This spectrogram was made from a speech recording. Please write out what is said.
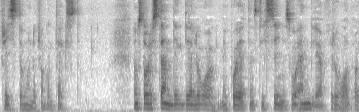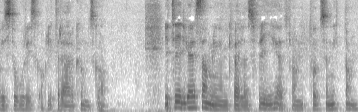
fristående från kontext. De står i ständig dialog med poetens till synes oändliga förråd av historisk och litterär kunskap. I tidigare samlingen Kvällens frihet från 2019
